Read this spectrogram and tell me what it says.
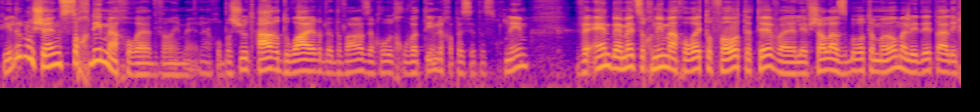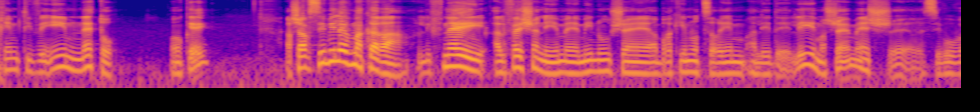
גילינו שאין סוכנים מאחורי הדברים האלה. אנחנו פשוט hardwired לדבר הזה, אנחנו מכוותים לחפש את הסוכנים, ואין באמת סוכנים מאחורי תופעות הטבע האלה, אפשר להסביר אותם היום על ידי תהליכים טבעיים נטו, אוקיי? עכשיו שימי לב מה קרה. לפני אלפי שנים האמינו שהברקים נוצרים על ידי אלים, השמש, סיבוב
